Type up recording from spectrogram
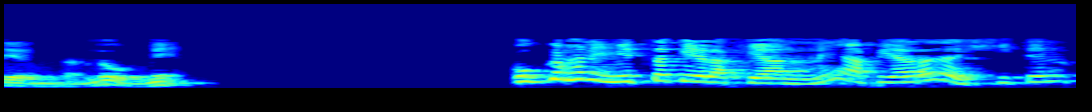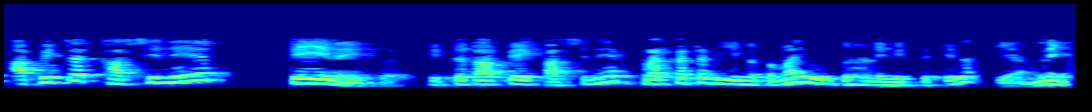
තේරුම් ගන්න ඕනේ. උග්ඝහ නිමිත්ත කියලා කියන්නේ අපි අර හිතෙන් අපිට කසිනේ පේන එක. හිතට අපේ කසිනේ ප්‍රකට වීම තමයි උග්ඝහ නිමිත්ත කියලා කියන්නේ.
